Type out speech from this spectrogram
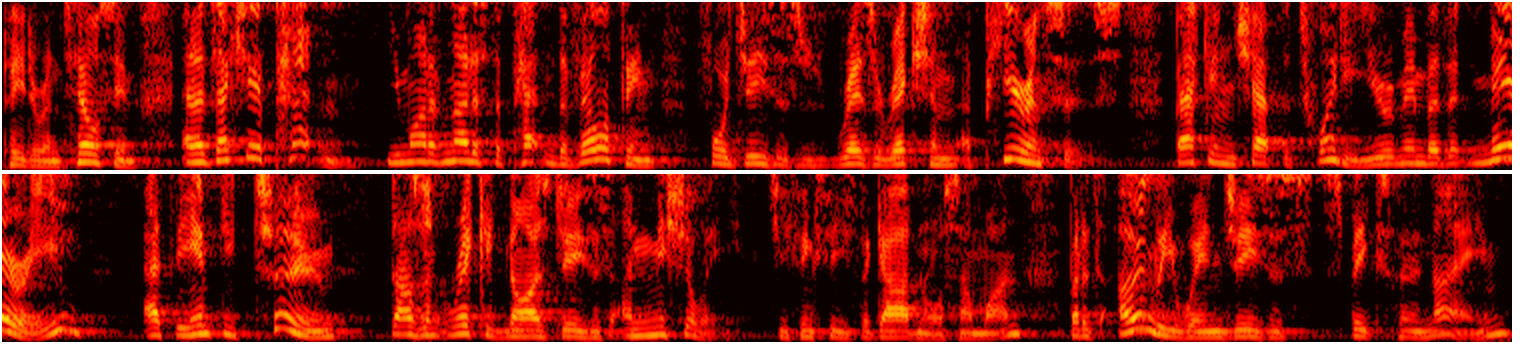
Peter and tells him. And it's actually a pattern. You might have noticed a pattern developing for Jesus' resurrection appearances. Back in chapter 20, you remember that Mary at the empty tomb doesn't recognize Jesus initially. She thinks he's the gardener or someone, but it's only when Jesus speaks her name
